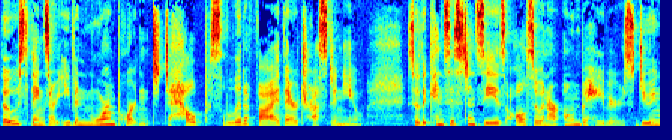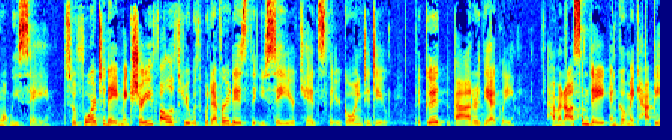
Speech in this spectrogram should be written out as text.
those things are even more important to help solidify their trust in you so the consistency is also in our own behaviors, doing what we say. So for today, make sure you follow through with whatever it is that you say your kids that you're going to do the good, the bad, or the ugly. Have an awesome day and go make happy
